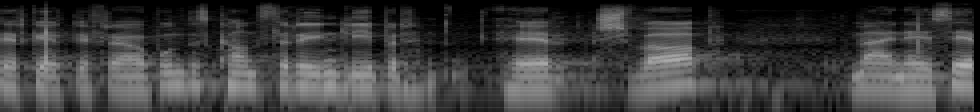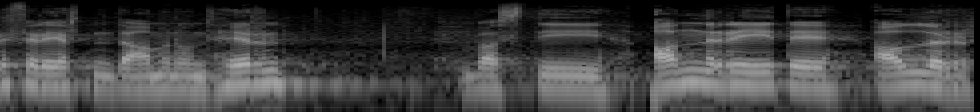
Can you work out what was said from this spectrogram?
Sehr geehrte Frau Bundeskanzlerin, lieber Herr Schwab, meine sehr verehrten Damen und Herren, was die Anrede aller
